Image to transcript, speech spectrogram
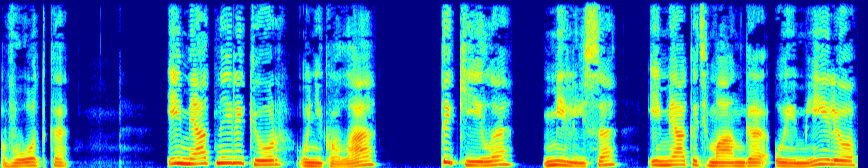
водка и мятный ликер у Никола, текила, мелиса и мякоть манго у Эмилио,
